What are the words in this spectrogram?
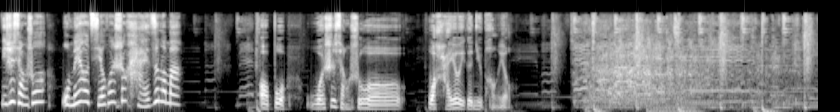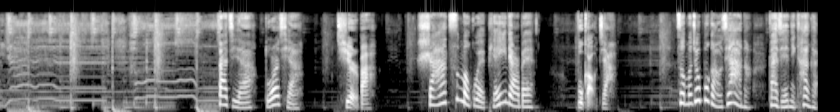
你是想说我们要结婚生孩子了吗？”哦不，我是想说，我还有一个女朋友。大姐，多少钱？七二八。啥这么贵？便宜点呗！不搞价，怎么就不搞价呢？大姐，你看看，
